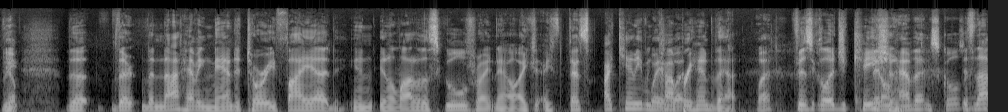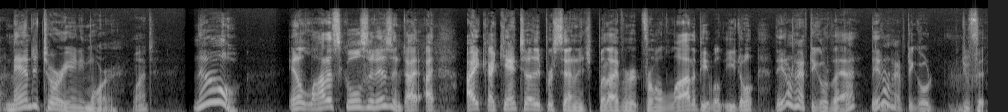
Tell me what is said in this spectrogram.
the, Yep. the, the the not having mandatory phy ed in, in a lot of the schools right now. I, I that's I can't even Wait, what? comprehend that. What? Physical education. They don't have that in schools? It's anymore? not mandatory anymore. What? No. In a lot of schools, it isn't. I, I, I I can't tell you the percentage, but I've heard from a lot of people. You don't. They don't have to go to that. They don't have to go do fit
